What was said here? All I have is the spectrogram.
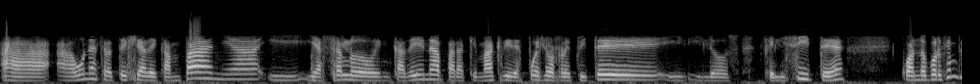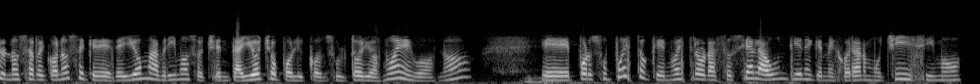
a, una estrategia de campaña y, y, hacerlo en cadena para que Macri después los retuitee y, y los felicite, cuando por ejemplo no se reconoce que desde IOMA abrimos 88 policonsultorios nuevos, ¿no? Eh, por supuesto que nuestra obra social aún tiene que mejorar muchísimo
